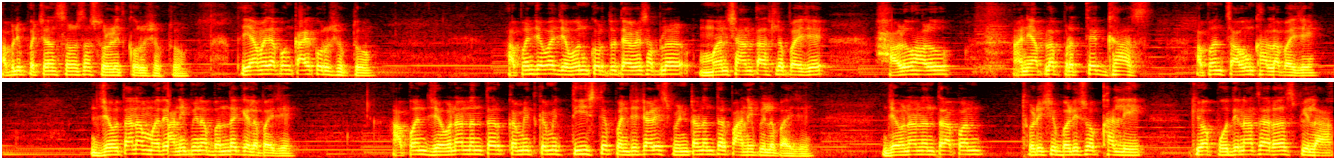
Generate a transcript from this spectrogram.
आपली पचनसंस्था सुरळीत करू शकतो. तर यामध्ये आपण काय करू शकतो? आपण जेव्हा जेवण करतो त्यावेळेस आपलं मन शांत असलं पाहिजे. हळूहळू आणि आपला प्रत्येक घास आपण चावून खाल्ला पाहिजे. जेवताना मध्ये पाणी पिणं बंद केलं पाहिजे. आपण जेवणानंतर कमीत कमी तीस ते पंचेचाळीस मिनटानंतर पाणी पिलं पाहिजे. जेवणानंतर आपण थोडीशी बडीसोप खाल्ली किंवा पुदिनाचा रस पिला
